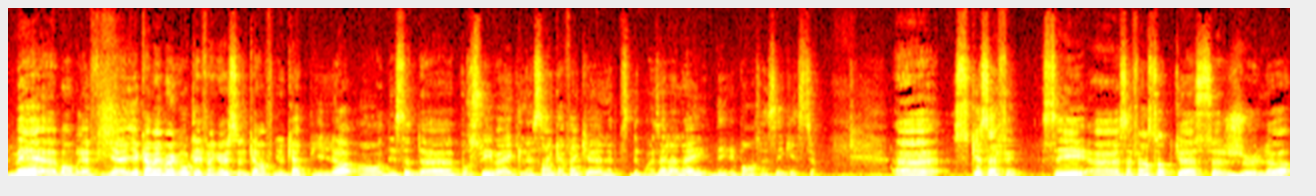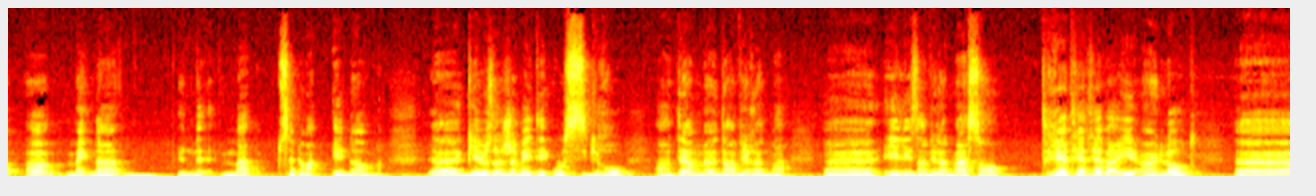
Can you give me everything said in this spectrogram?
Mais euh, bon, bref, il y, a, il y a quand même un gros cliffhanger sur lequel on finit le 4. Puis là, on décide de poursuivre avec le 5 afin que la petite demoiselle elle ait des réponses à ses questions. Euh, ce que ça fait, c'est ça fait en sorte que ce jeu-là a maintenant une map tout simplement énorme. Euh, Gears n'a jamais été aussi gros en termes d'environnement. Euh, et les environnements sont très, très, très variés un de l'autre. Euh,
